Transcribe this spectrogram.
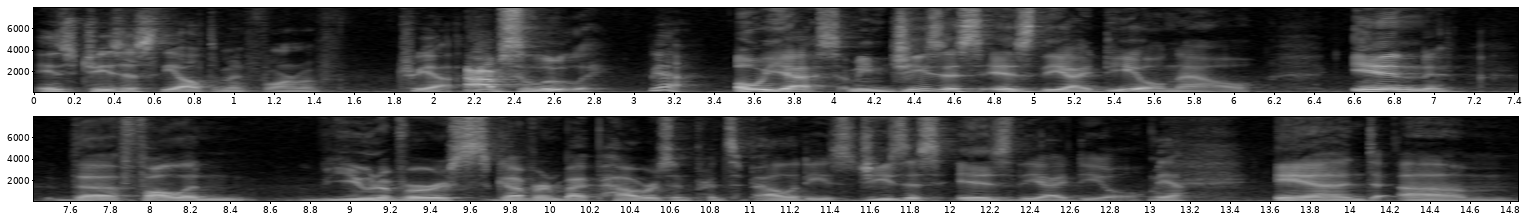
Is Jesus the ultimate form of triage? absolutely. Yeah. Oh yes, I mean Jesus is the ideal now in the fallen universe governed by powers and principalities. Jesus is the ideal. Yeah. and um,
